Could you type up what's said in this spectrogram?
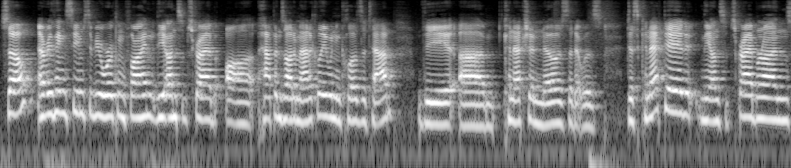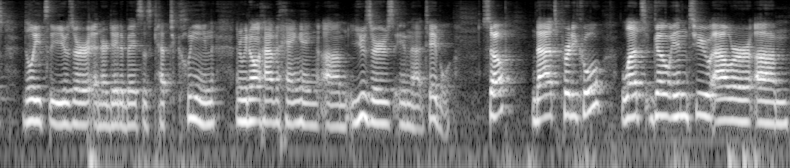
So everything seems to be working fine. The unsubscribe uh, happens automatically when you close the tab. The um, connection knows that it was disconnected, the unsubscribe runs, deletes the user, and our database is kept clean, and we don't have hanging um, users in that table. So that's pretty cool. Let's go into our um,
